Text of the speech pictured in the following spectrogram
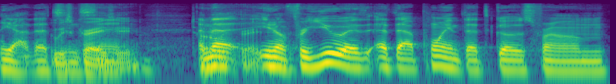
Yeah, that's It was insane. crazy. and that crazy. you know, for you as, at that point, that goes from,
